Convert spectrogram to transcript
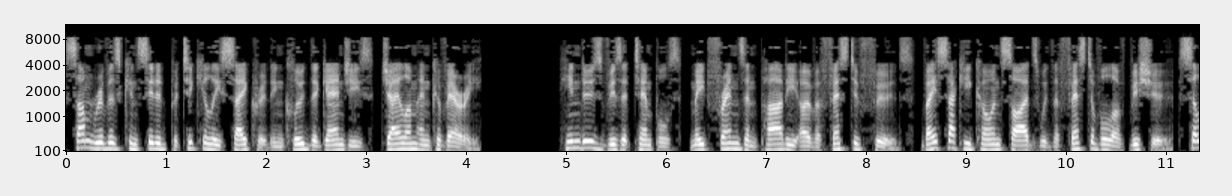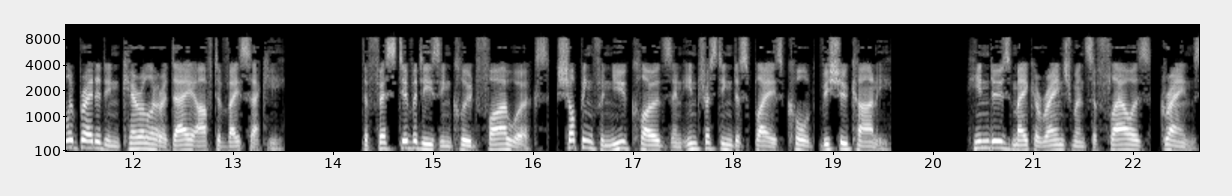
Some rivers considered particularly sacred include the Ganges, Jhelum and Kaveri. Hindus visit temples, meet friends and party over festive foods. Vaisakhi coincides with the festival of Vishu celebrated in Kerala a day after Vaisakhi. The festivities include fireworks, shopping for new clothes and interesting displays called Vishukani. Hindus make arrangements of flowers, grains,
